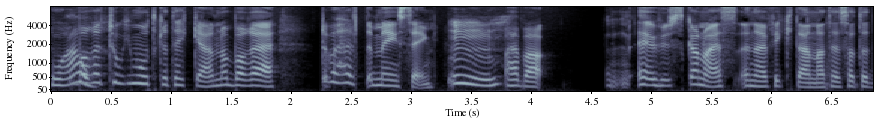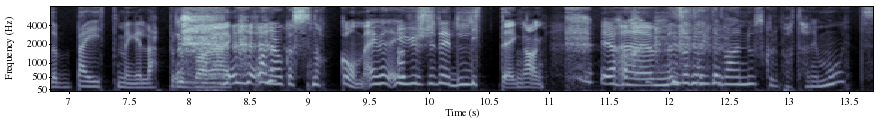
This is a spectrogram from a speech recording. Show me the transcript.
Wow. Bare tok imot kritikken og bare Det var helt amazing. Mm. Og jeg bare Jeg husker når jeg, når jeg fikk den, at jeg satt og beit meg i leppene og bare Hva er det dere snakker om? Jeg, vet- jeg gjør ikke det litt engang. Ja. Uh, men så tenkte jeg bare nå skal du bare ta det imot,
